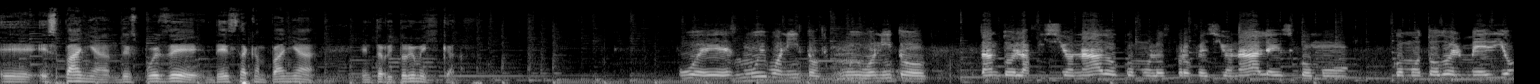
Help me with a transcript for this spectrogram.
eh, España después de, de esta campaña en territorio mexicano? Pues muy bonito, muy bonito, tanto el aficionado como los profesionales, como, como todo el medio,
